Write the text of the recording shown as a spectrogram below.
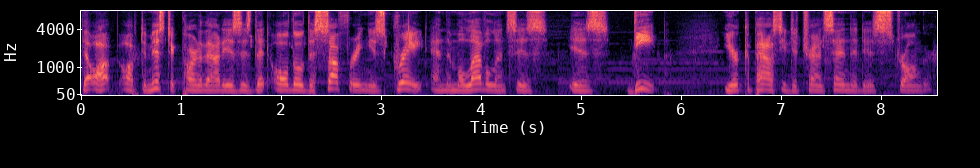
the op optimistic part of that is is that although the suffering is great and the malevolence is is deep, your capacity to transcend it is stronger.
